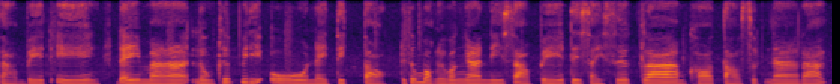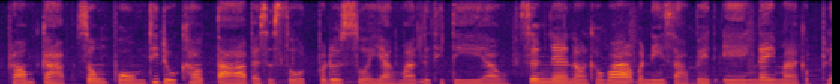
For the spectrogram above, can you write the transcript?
สาวเบสเอง ได้มาลงคลิปวิดีโอใน t ิ k t o k โดยต้องบอกเลยว่างานนี้สาวเบสได้ใส่เสื้อกล้าม คอเต่าสุดน่ารัก พร้อมกับทรงผมที่ดูเข้าตาแบบสุดๆเพราะดูสวยอย่างมากเลยทีเดียว ซึ่งแน่นอนค่ะว่าวันนี้สาวเบสเองได้มากับเพล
